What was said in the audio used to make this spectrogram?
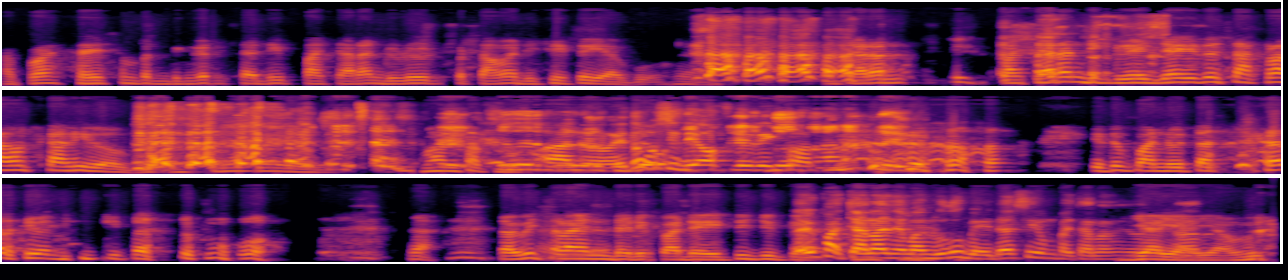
apa saya sempat dengar tadi pacaran dulu pertama di situ ya Bu. Nah, pacaran pacaran di gereja itu sakral sekali loh Bu. Mantap Bu. Aduh, itu mesti di off the record. Itu panutan sekali untuk kita semua. Nah, tapi selain daripada itu juga Tapi pacaran zaman dulu beda sih sama pacaran zaman Iya iya sekarang. iya.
